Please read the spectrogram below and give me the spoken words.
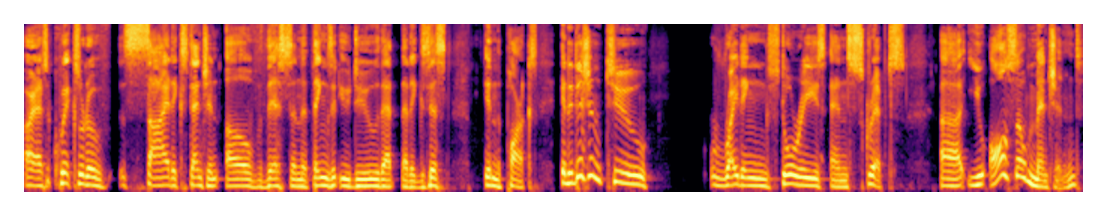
All right, as a quick sort of side extension of this and the things that you do that that exist in the parks, in addition to writing stories and scripts, uh, you also mentioned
